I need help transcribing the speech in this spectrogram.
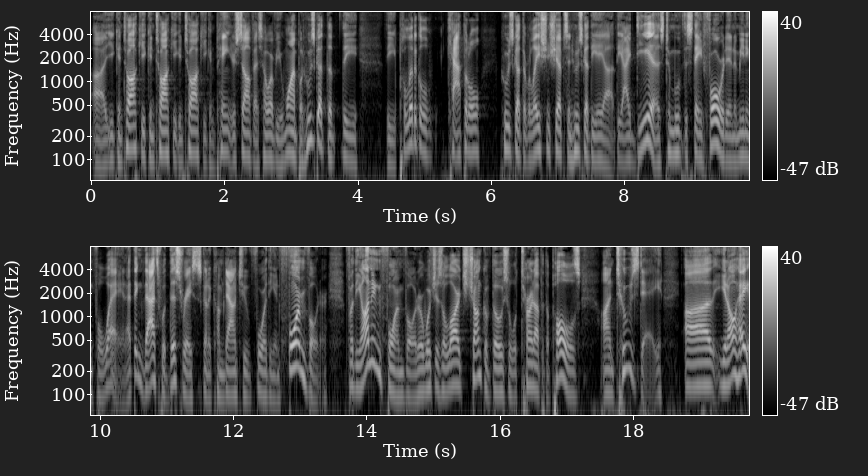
Uh, you can talk you can talk you can talk you can paint yourself as however you want but who's got the the the political capital who's got the relationships and who's got the uh, the ideas to move the state forward in a meaningful way. And I think that's what this race is going to come down to for the informed voter. For the uninformed voter, which is a large chunk of those who will turn up at the polls on Tuesday, uh, you know, hey,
